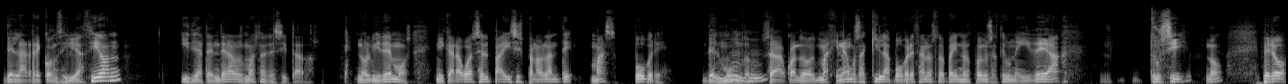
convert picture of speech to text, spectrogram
de la reconciliación y de atender a los más necesitados. No olvidemos, Nicaragua es el país hispanohablante más pobre del mundo. O sea, cuando imaginamos aquí la pobreza en nuestro país nos podemos hacer una idea, tú sí, ¿no? Pero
